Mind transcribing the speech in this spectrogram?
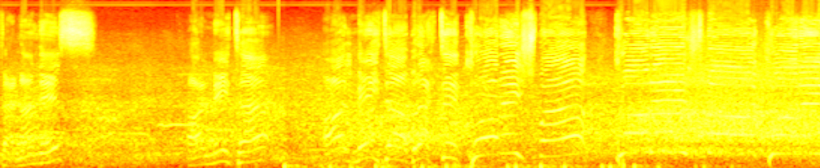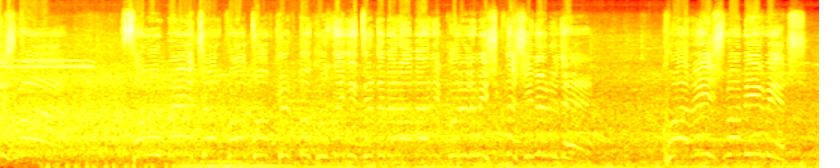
Fernandez Almeida. Almeida bıraktı. Quaresma. Quaresma. Quaresma. Savunmaya çarpan top 49'da getirdi. Beraberlik golünü Beşiktaş İnönü'de Quaresma 1-1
